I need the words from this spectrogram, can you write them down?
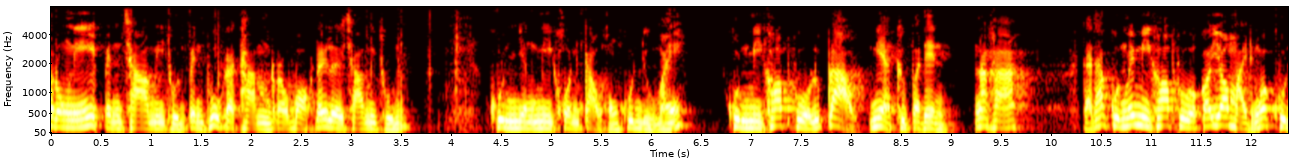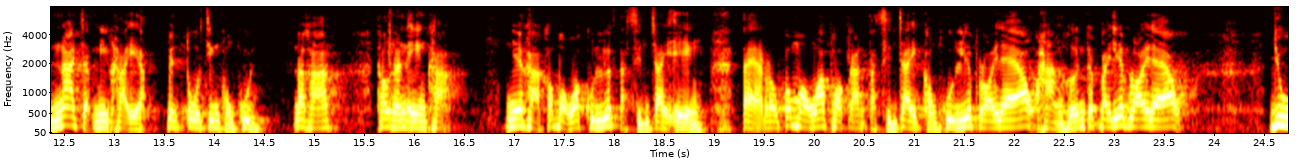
ตรงนี้เป็นชาวมีถุนเป็นผู้กระทำเราบอกได้เลยชาวมีถุน คุณยังมีคนเก่าของคุณอยู่ไหม คุณมีครอบครัวหรือเปล่า เนี่ยคือประเด็นนะคะ แต่ถ้าคุณไม่มีครอบครัวก็ย่อมหมายถึงว่าคุณน่าจะมีใครอะเป็นตัวจริงของคุณนะคะ เท่านั้นเองค่ะ เนี่ยค่ะเขาบอกว่าคุณเลือกตัดสินใจเอง แต่เราก็มองว่าพอการตัดสินใจของคุณเรียบร้อยแล้ว ห่างเหินกันไปเรียบร้อยแล้ว อยู่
